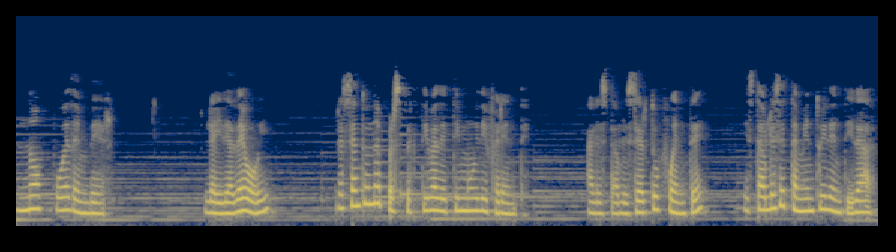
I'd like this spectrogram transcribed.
no pueden ver. La idea de hoy presenta una perspectiva de ti muy diferente. Al establecer tu fuente, establece también tu identidad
